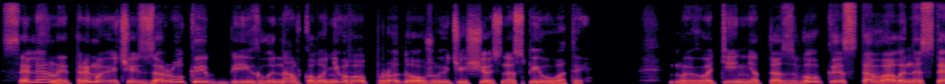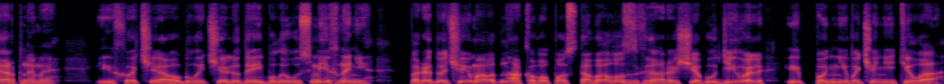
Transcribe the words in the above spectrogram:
Селяни, тримаючись за руки, бігли навколо нього, продовжуючи щось наспівувати. Миготіння та звуки ставали нестерпними, і, хоча обличчя людей були усміхнені, перед очима однаково поставало згарище будівель і понівечені тіла.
